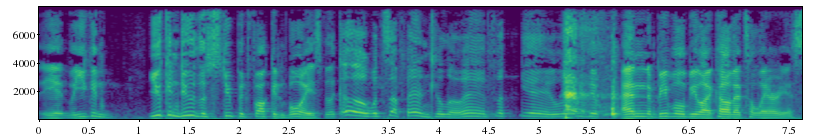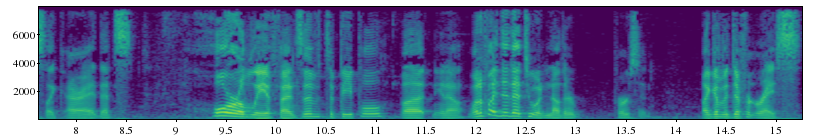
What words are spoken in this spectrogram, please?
you can you can do the stupid fucking voice, be like, oh, what's up, Angelo? Eh, fuck yeah, what do you do? and people will be like, oh, that's hilarious. Like, all right, that's horribly offensive to people, but you know, what if I did that to another person, like of a different race?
